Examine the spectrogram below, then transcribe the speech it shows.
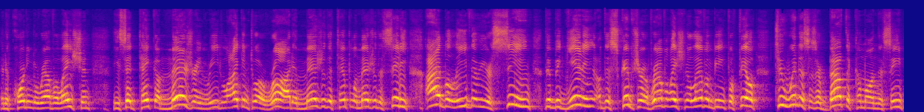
And according to Revelation, he said, Take a measuring reed likened to a rod and measure the temple and measure the city. I believe that you're seeing the beginning of the scripture of Revelation 11 being fulfilled. Two witnesses are about to come on the scene.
